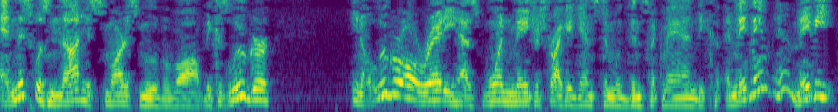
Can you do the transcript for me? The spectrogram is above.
and this was not his smartest move of all because Luger. You know, Luger already has one major strike against him with Vince McMahon, because, and maybe, yeah, maybe,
